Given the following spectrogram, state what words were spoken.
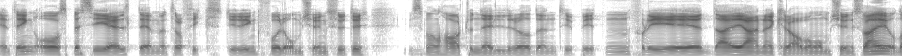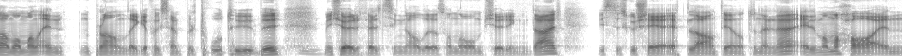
en ting. Og spesielt det med trafikkstyring for omkjøringsruter. Hvis man har tunneler og den type biten. Fordi det er gjerne krav om omkjøringsvei, og da må man enten planlegge f.eks. to tuber med kjørefeltsignaler og sånn, og omkjøring der. Hvis det skulle skje et eller annet i en av tunnelene. Eller man må ha en,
